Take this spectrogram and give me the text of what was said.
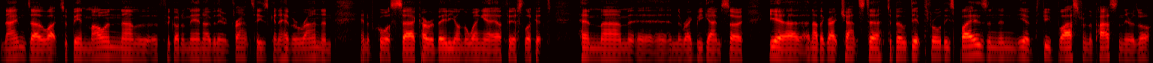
named uh, the likes of Ben Mowen, um, a forgotten man over there in France. He's going to have a run, and and of course uh, Koroibete on the wing. Our first look at him um, uh, in the rugby game. So yeah, uh, another great chance to, to build depth for all these players, and, and yeah, a few blasts from the past in there as well.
